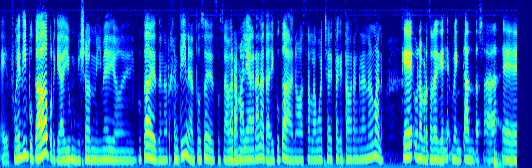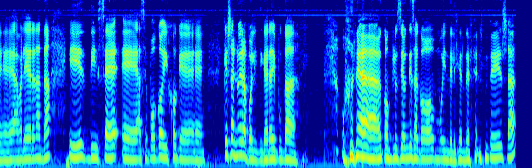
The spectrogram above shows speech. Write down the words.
Eh, fue diputada porque hay un millón y medio de diputados en Argentina, entonces, o sea, Amalia Granata es diputada, no va a ser la guacha esta que está ahora en Gran Hermano. Que una persona que me encanta ya, eh, Amalia Granata, y dice, eh, hace poco dijo que, que ella no era política, era diputada. Una conclusión que sacó muy inteligentemente ella,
